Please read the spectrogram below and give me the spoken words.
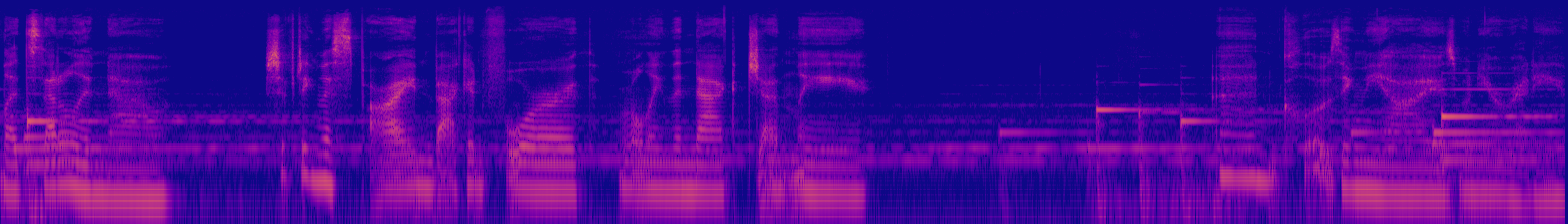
Let's settle in now. Shifting the spine back and forth, rolling the neck gently, and closing the eyes when you're ready.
